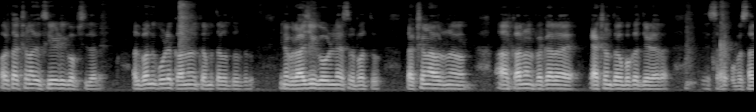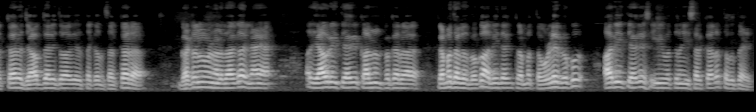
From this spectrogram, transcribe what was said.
ಅವರು ತಕ್ಷಣ ಅದಕ್ಕೆ ಸಿ ಇ ಡಿಗೆ ಒಪ್ಪಿಸಿದ್ದಾರೆ. ಅದು ಬಂದ ಕೂಡಲೇ ಕಾನೂನು ಕ್ರಮ ತೆಗೆದುಕೊಂಡರು. ಇನ್ನೊಬ್ಬ ರಾಜೀವ್ ಗೌಡನ ಹೆಸರು ಬಂತು. ತಕ್ಷಣ ಅವ್ರನ್ನ ಕಾನೂನು ಪ್ರಕಾರ ಆ್ಯಕ್ಷನ್ ಅಂತ ಹೇಳ್ಯಾರ. ಈ ಸ ಒಬ್ಬ ಸರ್ಕಾರ ಜವಾಬ್ದಾರಿಯುತವಾಗಿರ್ತಕ್ಕಂಥ ಸರ್ಕಾರ ಘಟನೆಗಳು ನಡೆದಾಗ ನ್ಯಾಯ ಅದು ಯಾವ ರೀತಿಯಾಗಿ ಕಾನೂನು ಪ್ರಕಾರ ಕ್ರಮ ತಗೋಬೇಕು ಆ ರೀತಿಯಾಗಿ ಕ್ರಮ ತಗೊಳ್ಳೇಬೇಕು ಆ ರೀತಿಯಾಗಿ ಇವತ್ತಿನ ಈ ಸರ್ಕಾರ ತಗೋತಾ ಇದೆ.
